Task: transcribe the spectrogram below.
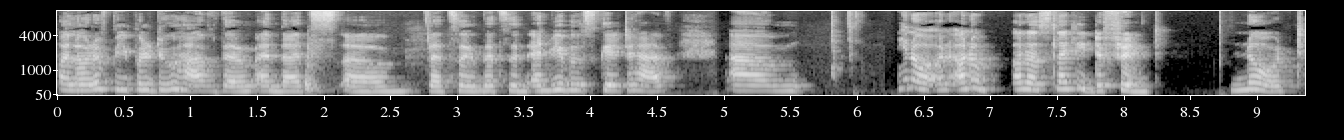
a lot of people do have them, and that's um, that's a that's an enviable skill to have. Um, you know, on, on, a on a slightly different note.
